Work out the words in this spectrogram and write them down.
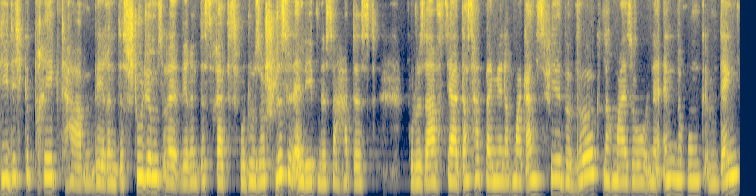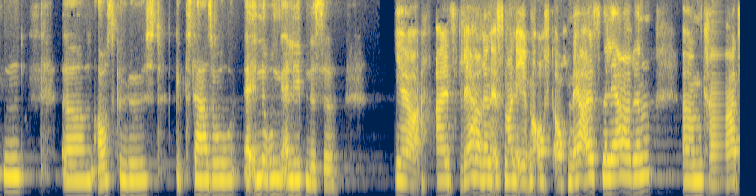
die dich geprägt haben während des Studiums oder während des Refs, wo du so Schlüsselerlebnisse hattest, wo du sagst, ja, das hat bei mir noch mal ganz viel bewirkt, noch mal so eine Änderung im Denken ähm, ausgelöst. Gibt es da so Erinnerungen, Erlebnisse? Ja, als Lehrerin ist man eben oft auch mehr als eine Lehrerin ähm, gerade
